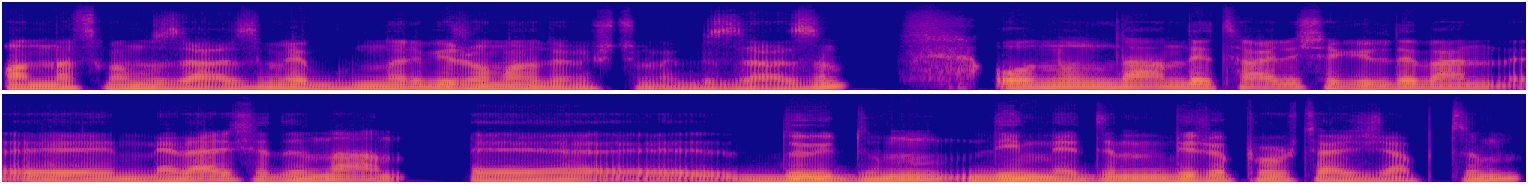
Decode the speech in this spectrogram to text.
anlatmamız lazım ve bunları bir romana dönüştürmemiz lazım." Onundan detaylı şekilde ben, neler yaşadığını duydum, dinledim, bir röportaj yaptım.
